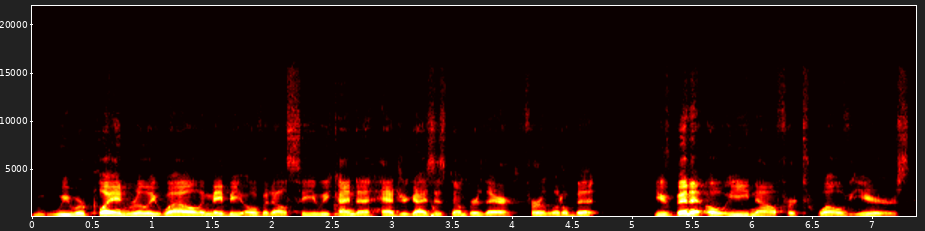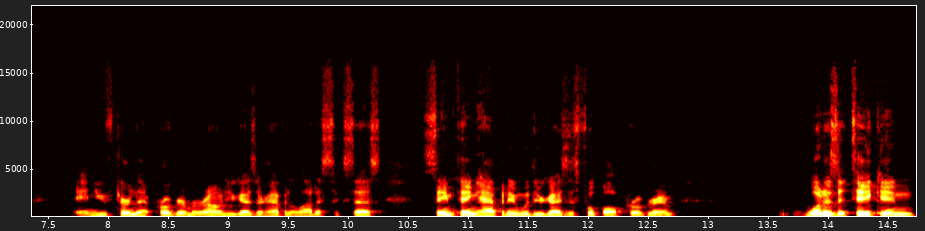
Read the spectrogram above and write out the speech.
we were playing really well, and maybe Ovid Elsie, we kind of had your guys' number there for a little bit. You've been at OE now for 12 years, and you've turned that program around. You guys are having a lot of success. Same thing happening with your guys' football program. What has it taken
